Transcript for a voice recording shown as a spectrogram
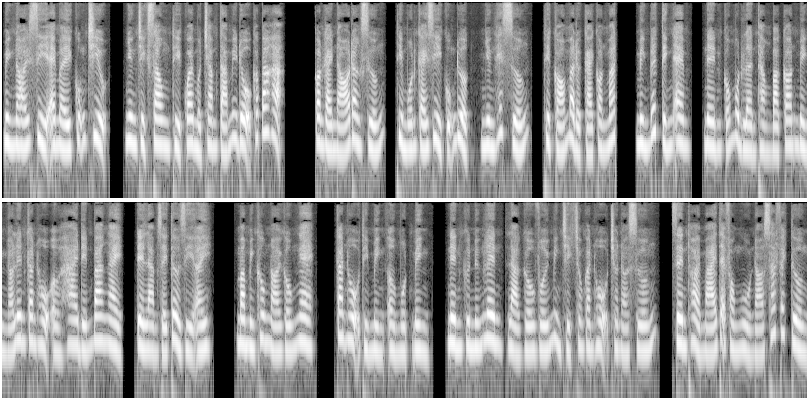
Mình nói gì em ấy cũng chịu, nhưng trịch xong thì quay 180 độ các bác ạ. Con gái nó đang sướng, thì muốn cái gì cũng được, nhưng hết sướng, thì có mà được cái con mắt. Mình biết tính em, nên có một lần thằng bà con mình nó lên căn hộ ở 2 đến 3 ngày để làm giấy tờ gì ấy. Mà mình không nói gấu nghe. Căn hộ thì mình ở một mình, nên cứ nứng lên là gấu với mình trịch trong căn hộ cho nó sướng rên thoải mái tại phòng ngủ nó sát vách tường,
